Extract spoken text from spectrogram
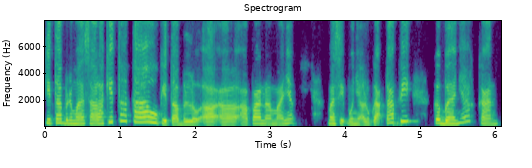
kita bermasalah, kita tahu kita belum uh, uh, apa namanya masih punya luka, tapi kebanyakan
